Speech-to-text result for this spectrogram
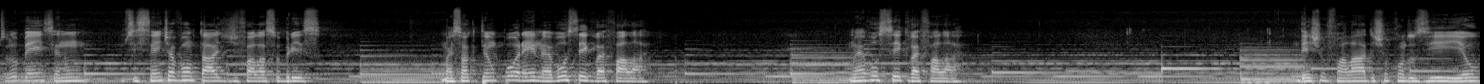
tudo bem, você não se sente à vontade de falar sobre isso. Mas só que tem um porém, não é você que vai falar. Não é você que vai falar. Deixa eu falar, deixa eu conduzir e eu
